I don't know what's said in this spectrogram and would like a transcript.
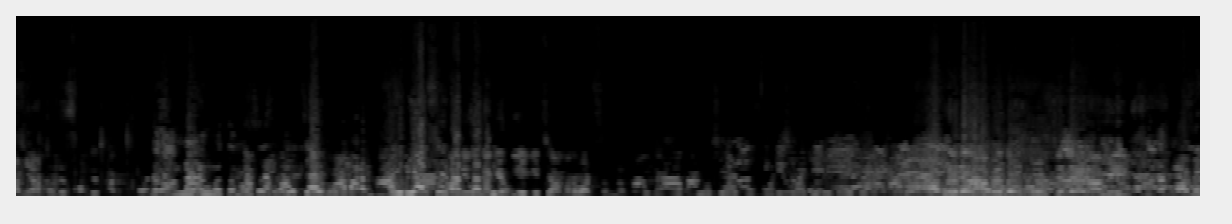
আমি আপনাদের সঙ্গে থাকব। আমি ওনাকে দিয়ে গেছি আমার হোয়াটসঅ্যাপ নাম্বার। আপনাদের আবেদন পৌঁছে দেন আমি আমি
